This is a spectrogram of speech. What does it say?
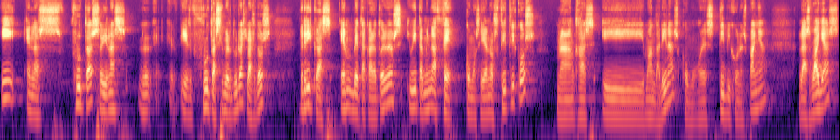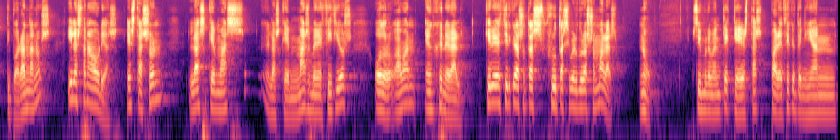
y en las frutas serían las eh, frutas y verduras, las dos, ricas en betacarotenos y vitamina C, como serían los cítricos, naranjas y mandarinas, como es típico en España, las bayas, tipo arándanos, y las zanahorias. Estas son las que más, las que más beneficios otorgaban en general. ¿Quiere decir que las otras frutas y verduras son malas? No. Simplemente que estas parece que tenían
